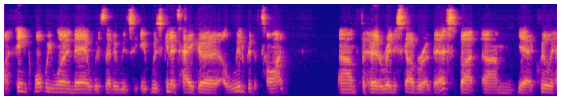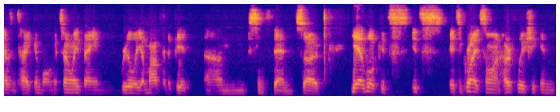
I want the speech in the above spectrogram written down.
I think what we learned there was that it was it was going to take her a little bit of time um, for her to rediscover her best. But um, yeah, it clearly hasn't taken long. It's only been really a month and a bit um, since then. So yeah, look, it's it's it's a great sign. Hopefully, she can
